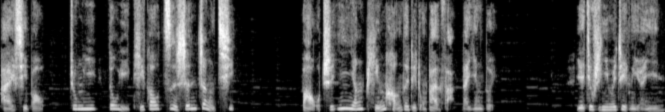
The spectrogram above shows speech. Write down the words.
癌细胞，中医都以提高自身正气。保持阴阳平衡的这种办法来应对，也就是因为这个原因，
